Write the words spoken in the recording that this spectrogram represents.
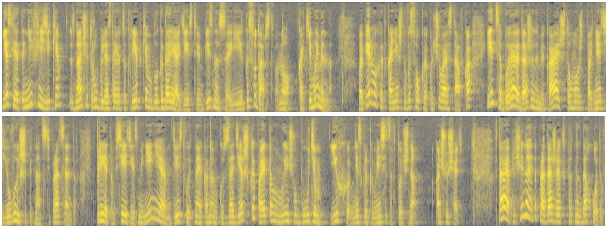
Если это не физики, значит рубль остается крепким благодаря действиям бизнеса и государства. Но каким именно? Во-первых, это, конечно, высокая ключевая ставка, и ЦБ даже намекает, что может поднять ее выше 15%. При этом все эти изменения действуют на экономику с задержкой, поэтому мы еще будем их несколько месяцев точно ощущать. Вторая причина – это продажи экспортных доходов.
